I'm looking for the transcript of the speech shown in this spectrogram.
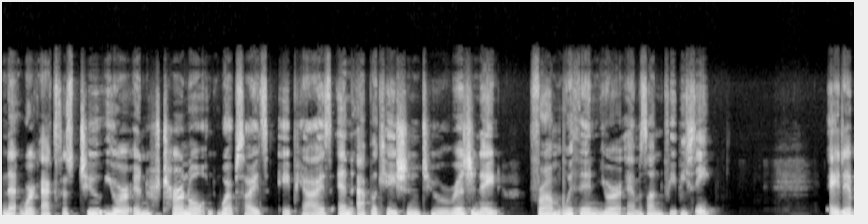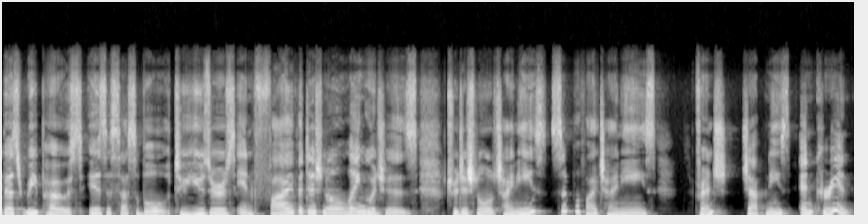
network access to your internal websites, APIs, and application to originate from within your Amazon VPC. AWS Repost is accessible to users in five additional languages traditional Chinese, simplified Chinese, French, Japanese, and Korean.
